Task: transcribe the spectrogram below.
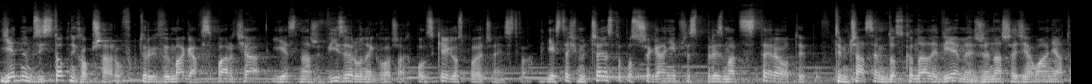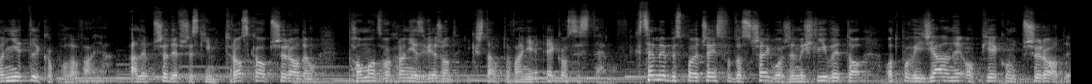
Jednym z istotnych obszarów, których wymaga wsparcia, jest nasz wizerunek w oczach polskiego społeczeństwa. Jesteśmy często postrzegani przez pryzmat stereotypów. Tymczasem doskonale wiemy, że nasze działania to nie tylko polowania, ale przede wszystkim troska o przyrodę, pomoc w ochronie zwierząt i kształtowanie ekosystemów. Chcemy, by społeczeństwo dostrzegło, że myśliwy to odpowiedzialny opiekun przyrody.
